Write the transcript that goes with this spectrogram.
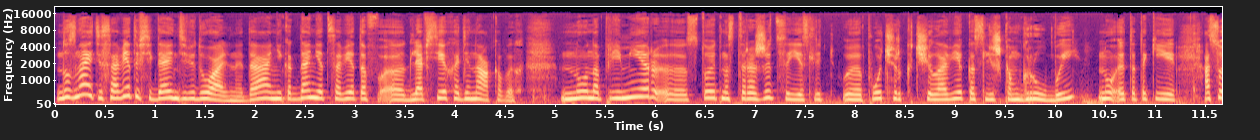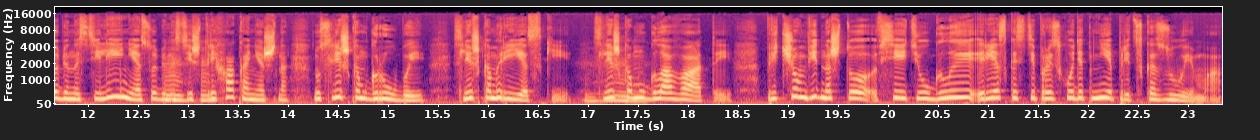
Ну, знаете, советы всегда индивидуальны, да, никогда нет советов э, для всех одинаковых. Но, например, э, стоит насторожиться, если э, почерк человека слишком грубый, ну, это такие особенности линии, особенности Мгм. штриха, конечно, но слишком грубый, слишком резкий, слишком угловатый. Причем видно, что все эти углы резкости происходят непредсказуемо.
